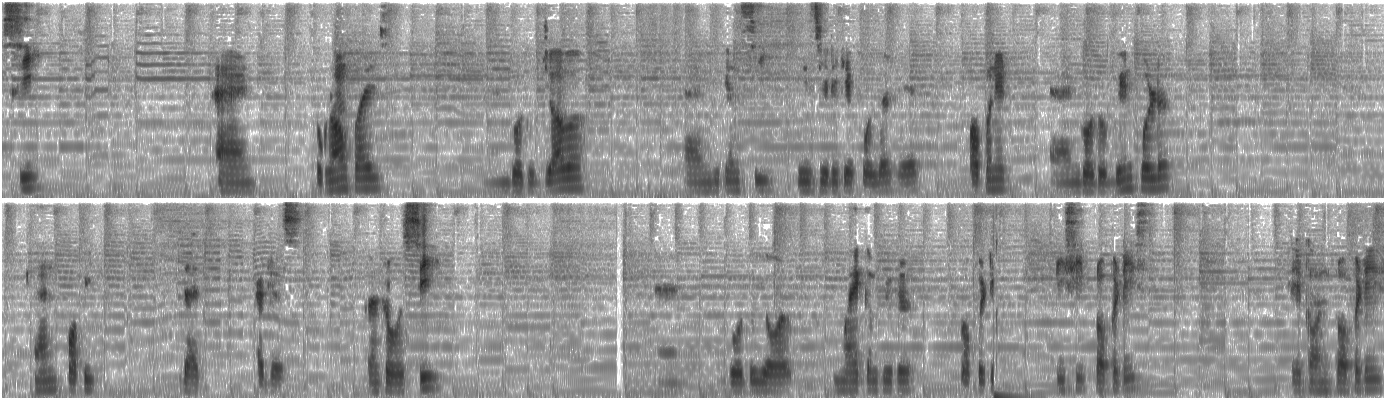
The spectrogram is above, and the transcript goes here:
C and program files and go to Java and you can see this JDK folder here. Open it and go to bin folder and copy that address. Control C and go to your my computer property PC properties click on properties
